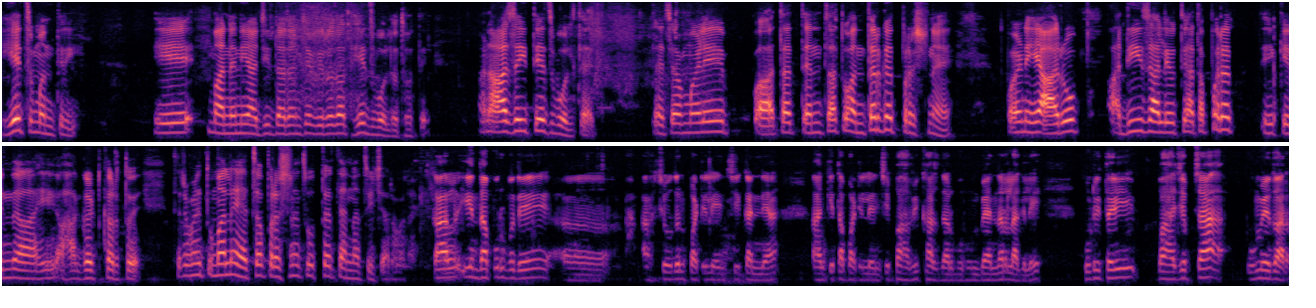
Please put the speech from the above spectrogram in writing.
हेच मंत्री हे माननीय अजितदादांच्या विरोधात हेच बोलत होते. आणि आजही तेच बोलत आहेत त्याच्यामुळे आता त्यांचा तो अंतर्गत प्रश्न आहे. पण हे आरोप आधी झाले होते आता परत हे केंद्र हे हा गट करतोय. त्याच्यामुळे तुम्हाला ह्याचं प्रश्नाचं उत्तर त्यांनाच विचारावं लागेल. काल इंदापूरमध्ये हर्षवर्धन पाटील यांची कन्या अंकिता पाटील यांचे भावी खासदार म्हणून बॅनर लागले. कुठेतरी भाजपचा उमेदवार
